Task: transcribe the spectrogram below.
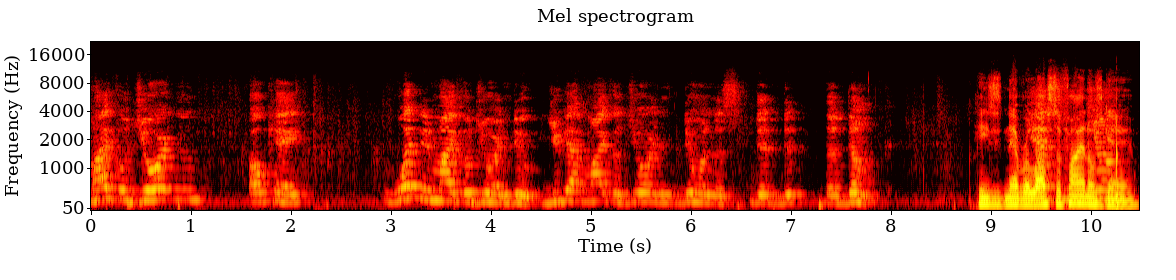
Michael Jordan, okay. What did Michael Jordan do? You got Michael Jordan doing the the, the, the dunk. He's never lost a finals jumped- game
